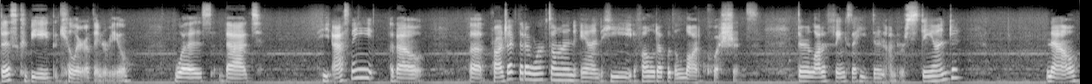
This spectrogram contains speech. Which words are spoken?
this could be the killer of the interview. was that he asked me about a project that I worked on and he followed up with a lot of questions. There are a lot of things that he didn't understand. Now,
